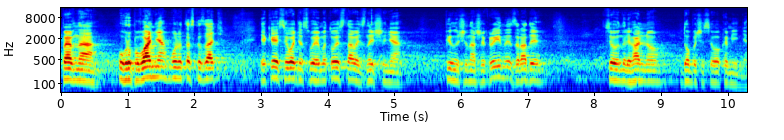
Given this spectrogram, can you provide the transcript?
певне угрупування, можна так сказати, яке сьогодні своєю метою ставить знищення півночі нашої країни заради цього нелегального добичі цього каміння.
